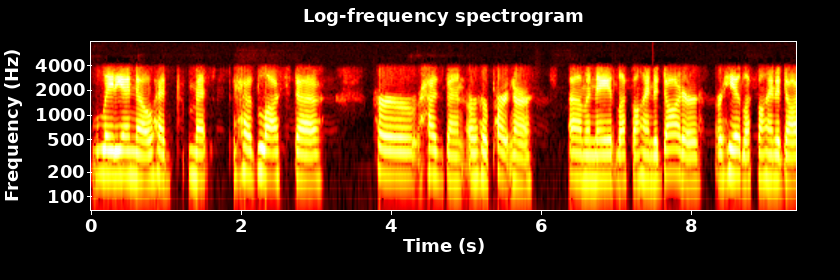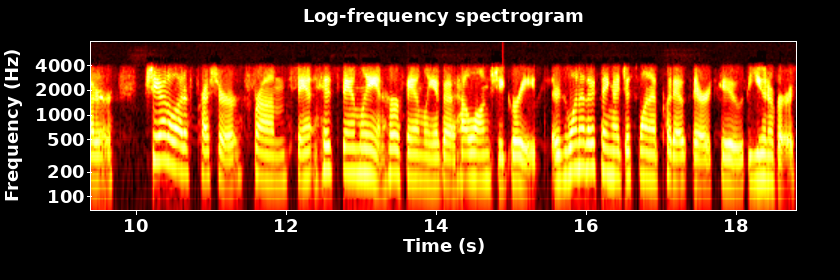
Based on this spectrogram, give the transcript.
lady I know had met had lost uh, her husband or her partner, um, and they had left behind a daughter, or he had left behind a daughter, she got a lot of pressure from fa- his family and her family about how long she grieved. There's one other thing I just want to put out there to the universe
